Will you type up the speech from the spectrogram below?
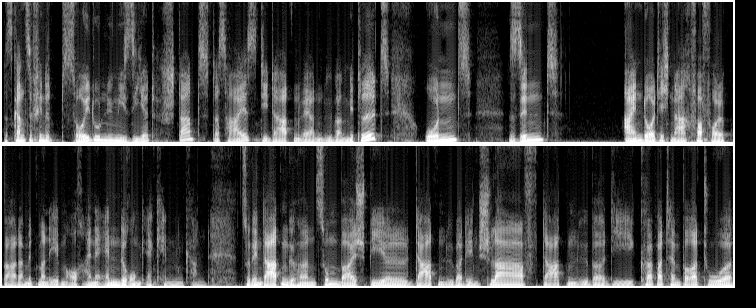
Das Ganze findet pseudonymisiert statt, das heißt, die Daten werden übermittelt und sind eindeutig nachverfolgbar, damit man eben auch eine Änderung erkennen kann. Zu den Daten gehören zum Beispiel Daten über den Schlaf, Daten über die Körpertemperatur,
